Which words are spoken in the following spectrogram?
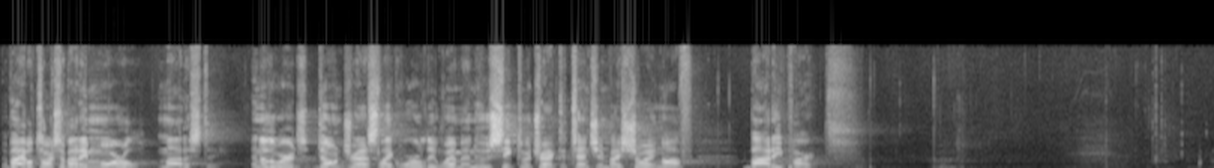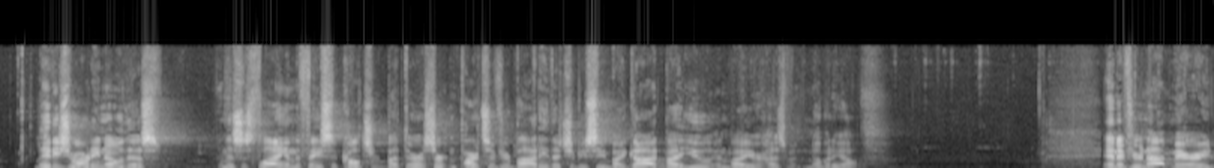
The Bible talks about a moral modesty. In other words, don't dress like worldly women who seek to attract attention by showing off body parts. Ladies, you already know this, and this is flying in the face of culture, but there are certain parts of your body that should be seen by God, by you, and by your husband, nobody else. And if you're not married,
